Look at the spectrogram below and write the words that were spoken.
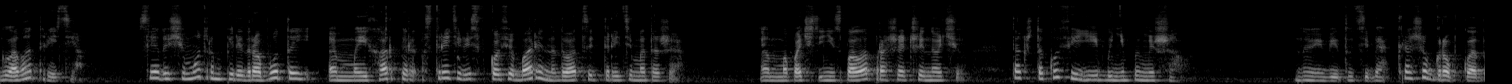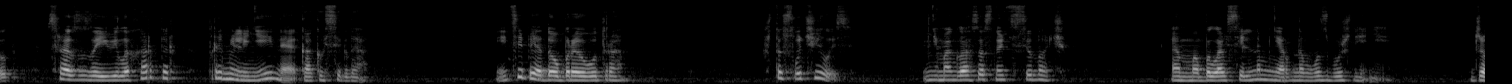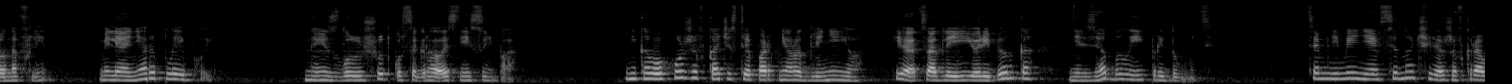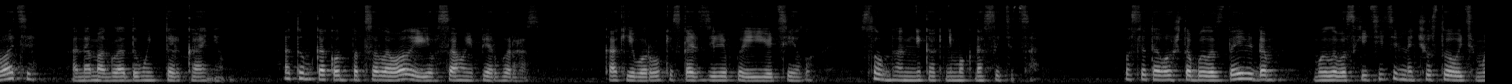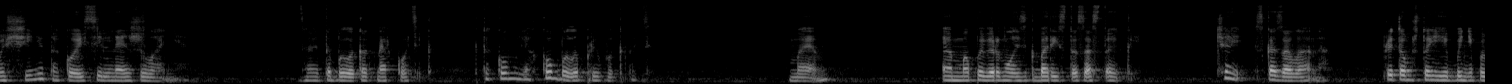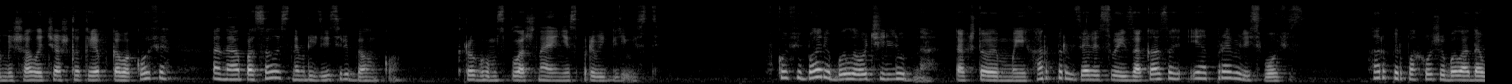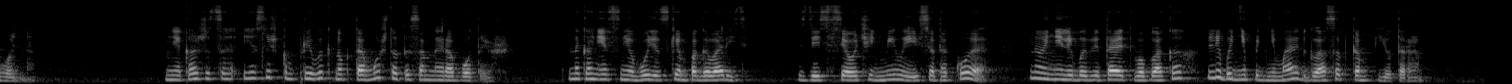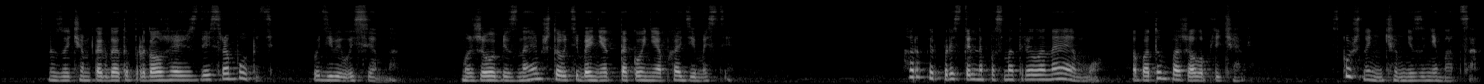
Глава третья. Следующим утром перед работой Эмма и Харпер встретились в кофе-баре на 23-м этаже. Эмма почти не спала прошедшей ночью, так что кофе ей бы не помешал. «Ну и вид у тебя, краши в гроб кладут», — сразу заявила Харпер, прямолинейная, как и всегда. «И тебе доброе утро». «Что случилось?» «Не могла соснуть всю ночь». Эмма была в сильном нервном возбуждении. Джона Флинн, миллионер и плейбой. Но и злую шутку сыграла с ней судьба. Никого хуже в качестве партнера для нее и отца для ее ребенка нельзя было и придумать. Тем не менее, всю ночь, лежа в кровати, она могла думать только о нем. О том, как он поцеловал ее в самый первый раз. Как его руки скользили по ее телу, словно он никак не мог насытиться. После того, что было с Дэвидом, было восхитительно чувствовать в мужчине такое сильное желание. Но это было как наркотик. К такому легко было привыкнуть. «Мэм?» Эмма повернулась к бариста за стойкой. «Чай», — сказала она. При том, что ей бы не помешала чашка крепкого кофе, она опасалась навредить ребенку. Кругом сплошная несправедливость. В кофе-баре было очень людно, так что Эмма и Харпер взяли свои заказы и отправились в офис. Харпер, похоже, была довольна. «Мне кажется, я слишком привыкну к тому, что ты со мной работаешь. Наконец мне будет с кем поговорить. Здесь все очень милые и все такое, но они либо витают в облаках, либо не поднимают глаз от компьютера». «Но зачем тогда ты продолжаешь здесь работать?» – удивилась Эмма. «Мы же обе знаем, что у тебя нет такой необходимости». Харпер пристально посмотрела на Эмму, а потом пожала плечами. Скучно ничем не заниматься.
